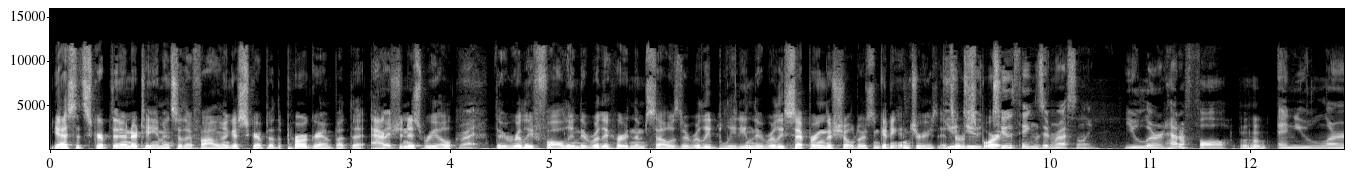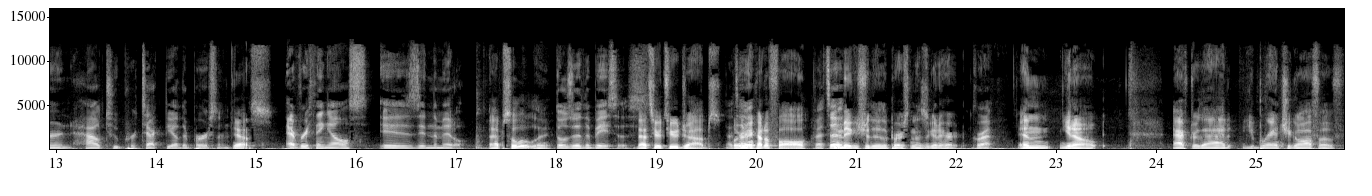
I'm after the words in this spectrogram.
yes, it's scripted entertainment, so they're following a script of the program, but the action is real. Right. They're really falling. They're really hurting themselves. They're really bleeding. They're really separating their shoulders and getting injuries. It's you a do sport. two things in wrestling you learn how to fall Mm-hmm. and you learn how to protect the other person yes, everything else is in the middle absolutely. those are the bases That's your two jobs: That's learning it. how to fall That's and it. making sure the other person doesn't get hurt. correct And you know, after that, you're branching off of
